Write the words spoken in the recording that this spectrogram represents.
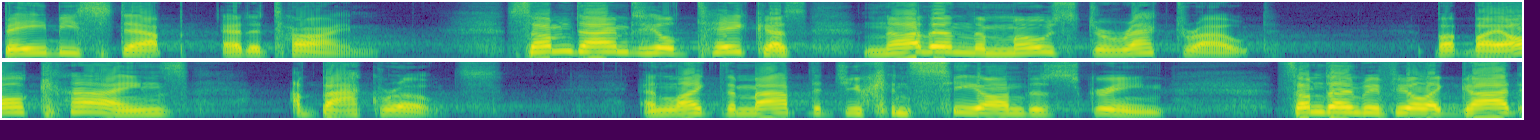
baby step at a time. Sometimes He'll take us not on the most direct route, but by all kinds of back roads. And like the map that you can see on the screen, sometimes we feel like, God,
